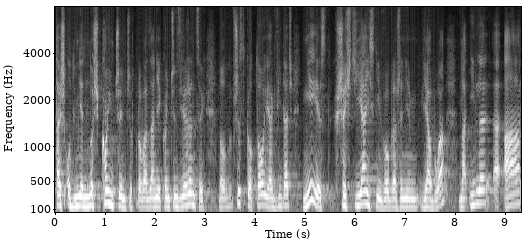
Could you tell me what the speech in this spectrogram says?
też odmienność kończyn, czy wprowadzanie kończyn zwierzęcych. No, wszystko to, jak widać, nie jest chrześcijańskim wyobrażeniem diabła, na ile, a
